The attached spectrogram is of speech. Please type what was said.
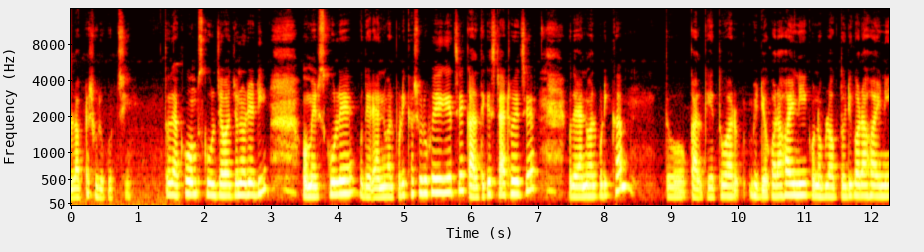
ব্লগটা শুরু করছি। তো দেখো, ওম স্কুল যাওয়ার জন্য রেডি ওমের স্কুলে ওদের অ্যানুয়াল পরীক্ষা শুরু হয়ে গিয়েছে, কাল থেকে স্টার্ট হয়েছে ওদের অ্যানুয়াল পরীক্ষা। তো কালকে তো আর ভিডিও করা হয়নি, কোনো ব্লগ তৈরি করা হয়নি।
